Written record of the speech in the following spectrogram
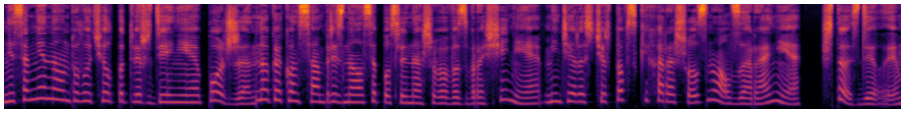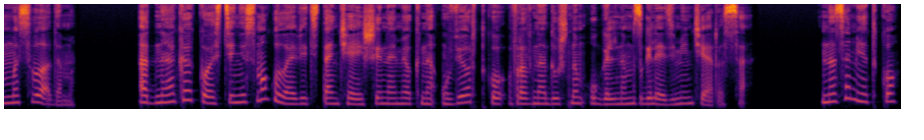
Несомненно, он получил подтверждение позже, но, как он сам признался после нашего возвращения, Минчерос чертовски хорошо знал заранее, что сделаем мы с Владом. Однако Костя не смог уловить тончайший намек на увертку в равнодушном угольном взгляде Минчероса. На заметку,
